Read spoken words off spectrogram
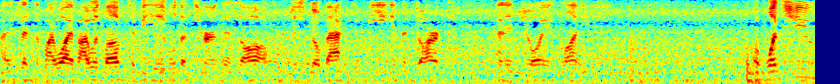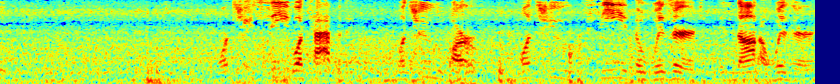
I said to my wife, I would love to be able to turn this off and just go back to being in the dark and enjoying life. But once you once you see what's happening, once you are once you see the wizard is not a wizard,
